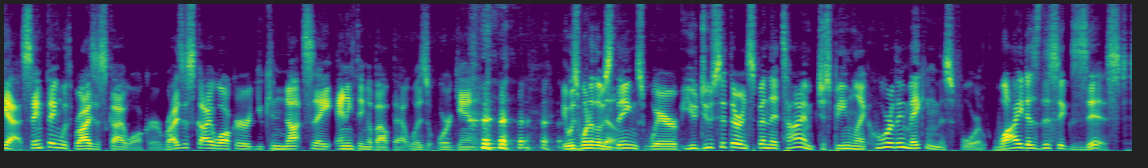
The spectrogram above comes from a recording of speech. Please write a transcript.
Yeah, same thing with Rise of Skywalker. Rise of Skywalker, you cannot say anything about that was organic. it was one of those No. things where you do sit there and spend that time just being like, who are they making this for? Why does this exist?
